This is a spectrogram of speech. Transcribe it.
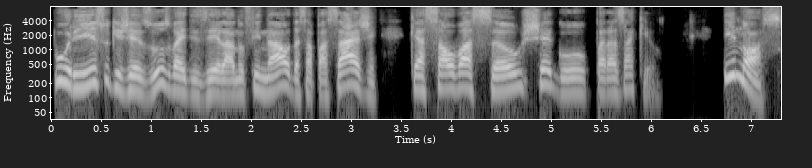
Por isso que Jesus vai dizer lá no final dessa passagem que a salvação chegou para Zaqueu. E nós?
